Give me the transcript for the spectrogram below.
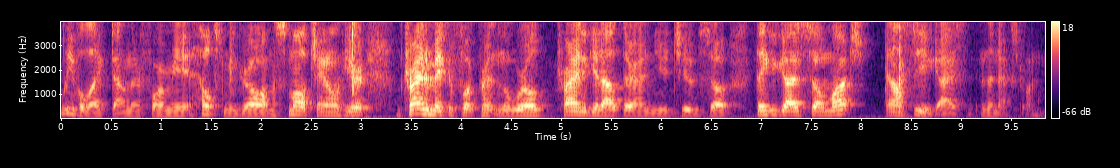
leave a like down there for me. It helps me grow. I'm a small channel here. I'm trying to make a footprint in the world, trying to get out there on YouTube. So thank you guys so much, and I'll see you guys in the next one.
